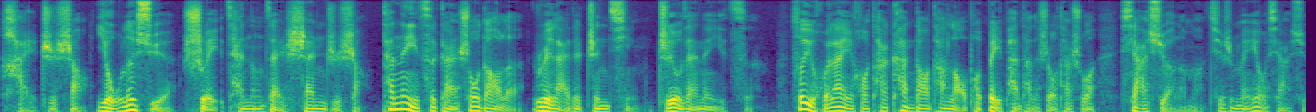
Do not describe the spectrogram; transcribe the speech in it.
海之上；有了雪，水才能在山之上。他那一次感受到了瑞来的真情，只有在那一次。所以回来以后，他看到他老婆背叛他的时候，他说：“下雪了吗？”其实没有下雪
